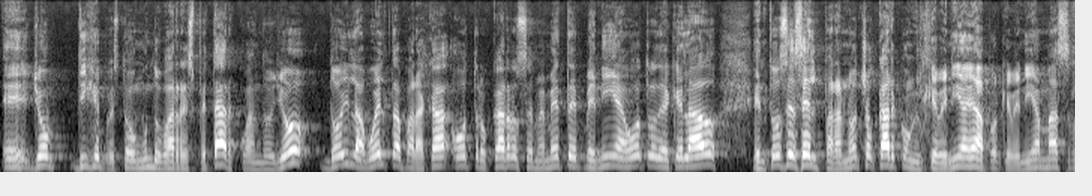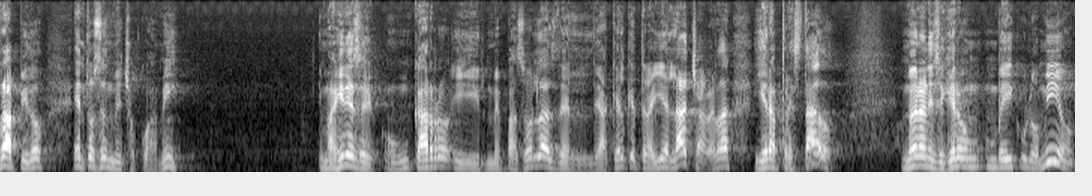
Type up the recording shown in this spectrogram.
eh, yo dije, pues todo el mundo va a respetar. Cuando yo doy la vuelta para acá, otro carro se me mete, venía otro de aquel lado, entonces él, para no chocar con el que venía allá, porque venía más rápido, entonces me chocó a mí. Imagínense, con un carro y me pasó las de aquel que traía el hacha, ¿verdad? Y era prestado. No era ni siquiera un vehículo mío.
